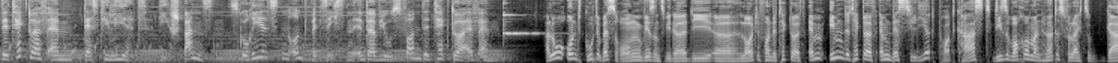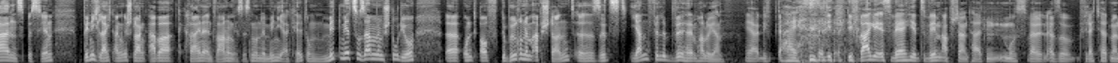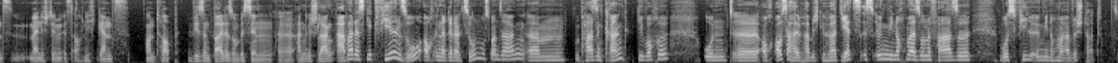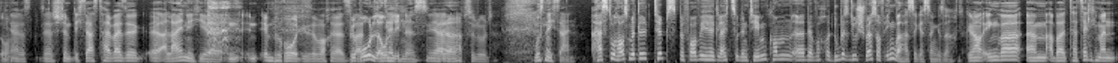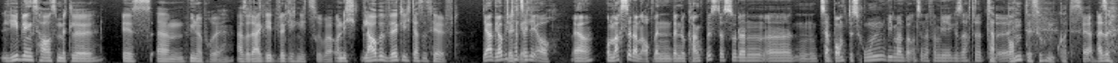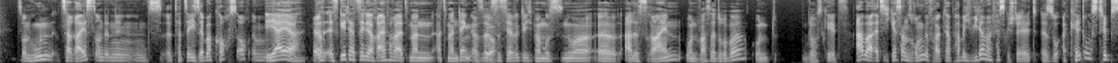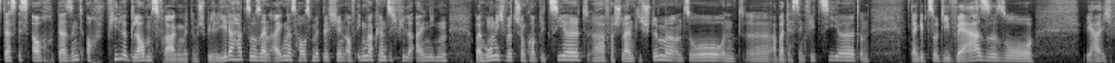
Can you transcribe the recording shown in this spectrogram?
Detektor FM destilliert die spannendsten, skurrilsten und witzigsten Interviews von Detektor FM. Hallo und gute Besserung. Wir sind's wieder, die äh, Leute von Detektor FM im Detektor FM Destilliert Podcast. Diese Woche, man hört es vielleicht so ganz bisschen, bin ich leicht angeschlagen, aber kleine Entwarnung, es ist nur eine Mini-Erkältung. Mit mir zusammen im Studio äh, und auf gebührendem Abstand äh, sitzt Jan-Philipp Wilhelm. Hallo Jan. Ja, die, hi. die, die Frage ist, wer hier zu wem Abstand halten muss, weil, also, vielleicht hört man es, meine Stimme ist auch nicht ganz on top. Wir sind beide so ein bisschen äh, angeschlagen, aber das geht vielen so, auch in der Redaktion, muss man sagen. Ähm, ein paar sind krank die Woche und äh, auch außerhalb habe ich gehört, jetzt ist irgendwie nochmal so eine Phase, wo es viele irgendwie nochmal erwischt hat. So. Ja, das, das stimmt. Ich saß teilweise äh, alleine hier in, in, im Büro diese Woche. Büro-Loneliness. Ja, ja, absolut. Muss nicht sein. Hast du Hausmitteltipps, bevor wir hier gleich zu den Themen kommen äh, der Woche? Du, bist, du schwörst auf Ingwer, hast du gestern gesagt. Genau, Ingwer. Ähm, aber tatsächlich mein Lieblingshausmittel ist ähm, Hühnerbrühe. Also da geht wirklich nichts drüber. Und ich glaube wirklich, dass es hilft. Ja, glaube ich wirklich. tatsächlich auch. Ja. Und machst du dann auch, wenn, wenn du krank bist, dass du dann äh, ein zerbombtes Huhn, wie man bei uns in der Familie gesagt hat. Zerbombtes äh, Huhn, um Gottes Willen. Ja, also so ein Huhn zerreißt und ins, äh, tatsächlich selber kochst auch im Ja, ja. ja. Es geht tatsächlich auch einfacher, als man, als man denkt. Also es ist ja wirklich, man muss nur äh, alles rein und Wasser drüber und Los geht's. Aber als ich gestern so rumgefragt habe, habe ich wieder mal festgestellt, äh, so Erkältungstipps, das ist auch, da sind auch viele Glaubensfragen mit im Spiel. Jeder hat so sein eigenes Hausmittelchen. Auf Ingwer können sich viele einigen. Bei Honig wird es schon kompliziert, ah, verschleimt die Stimme und so, und äh, aber desinfiziert. Und dann gibt es so diverse, so, ja, ich,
